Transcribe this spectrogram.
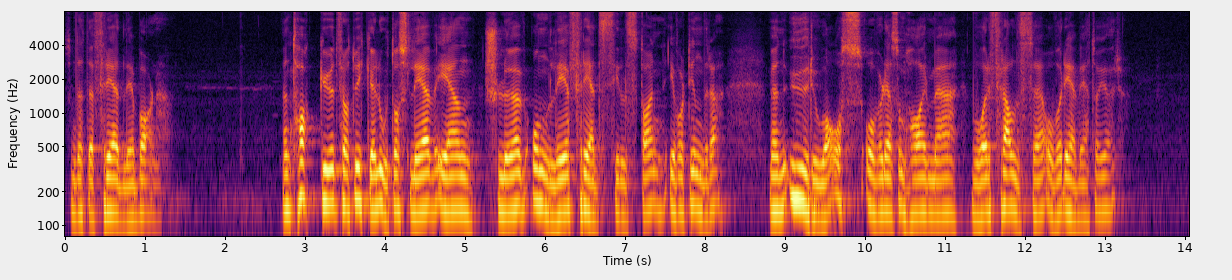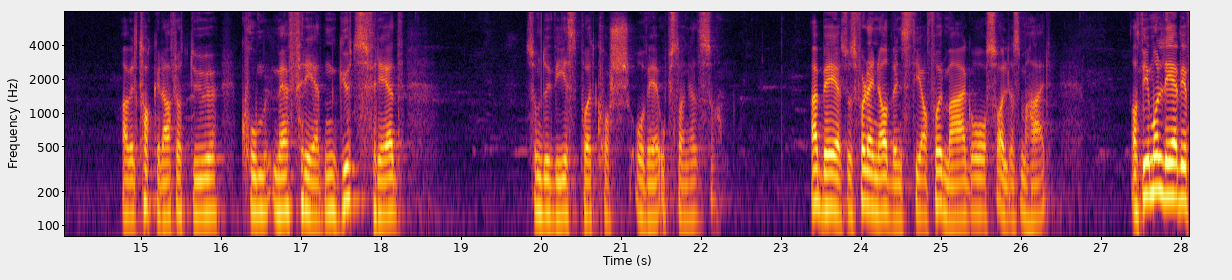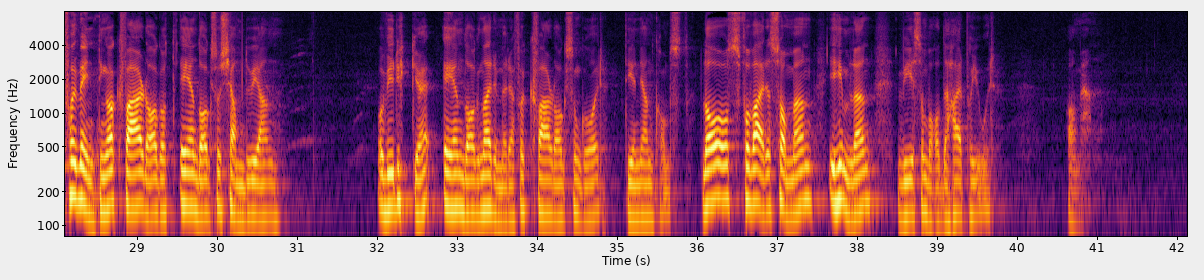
som dette fredelige barnet. Men takk, Gud, for at du ikke lot oss leve i en sløv åndelig fredstilstand i vårt indre, men uroa oss over det som har med vår frelse og vår evighet å gjøre. Jeg vil takke deg for at du kom med freden, Guds fred, som du viste på et kors og ved oppstandelser. Jeg ber Jesus for denne adventstida, for meg og oss alle som er her. At vi må leve i forventninga hver dag at en dag så kommer du igjen. Og vi rykker en dag nærmere for hver dag som går, din gjenkomst. La oss få være sammen i himmelen, vi som var det her på jord. Amen.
